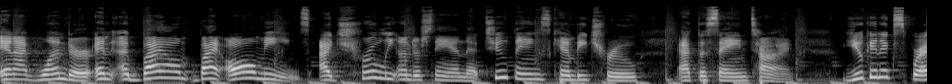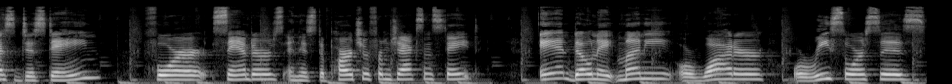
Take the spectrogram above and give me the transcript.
and I wonder, and uh, by all by all means, I truly understand that two things can be true at the same time. You can express disdain for Sanders and his departure from Jackson State and donate money or water or resources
